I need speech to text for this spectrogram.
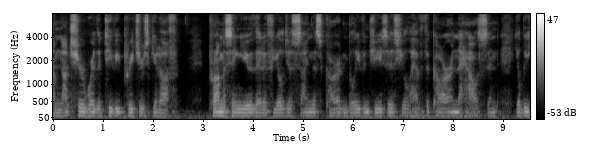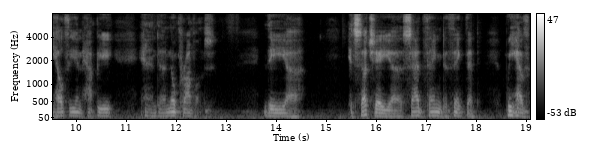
I'm not sure where the TV preachers get off promising you that if you'll just sign this card and believe in Jesus, you'll have the car and the house and you'll be healthy and happy and uh, no problems. The uh, it's such a uh, sad thing to think that we have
